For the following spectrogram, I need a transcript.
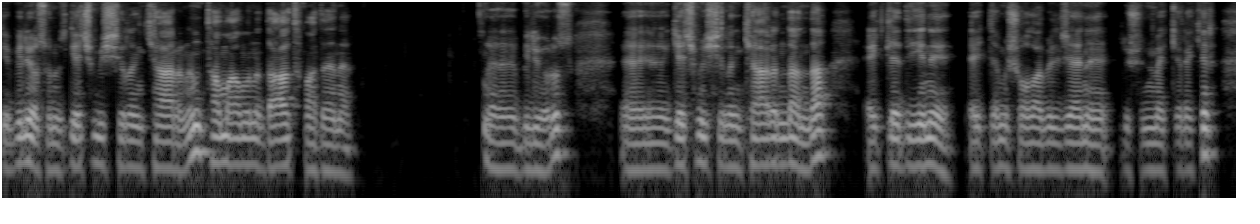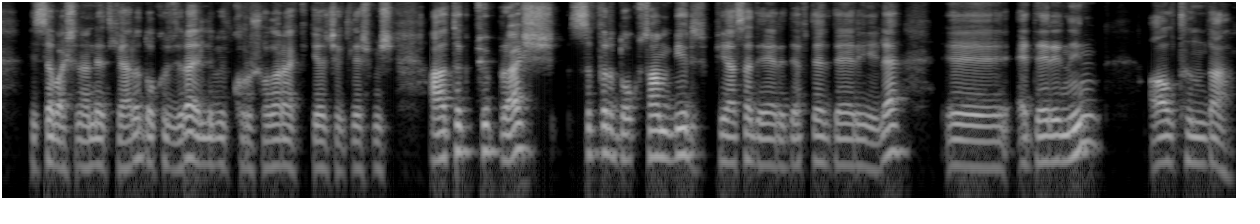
biliyorsunuz geçmiş yılın karının tamamını dağıtmadığını e, biliyoruz. E, geçmiş yılın karından da eklediğini, eklemiş olabileceğini düşünmek gerekir. Hisse başına net karı 9 lira 51 kuruş olarak gerçekleşmiş. Artık TÜPRAŞ 0.91 piyasa değeri defter değeriyle e, ederinin altında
